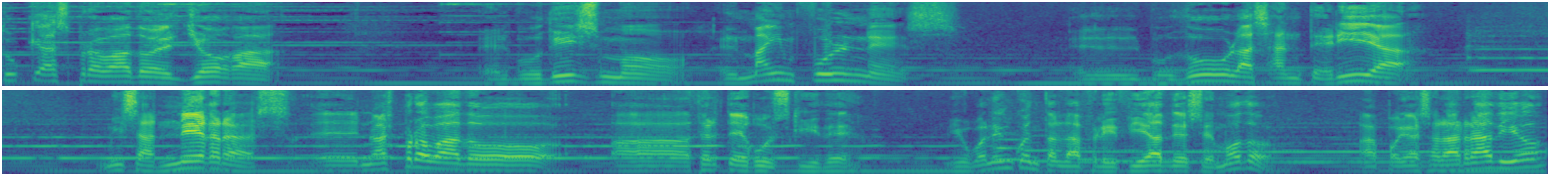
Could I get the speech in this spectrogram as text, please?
Tú que has probado el yoga, el budismo, el mindfulness, el vudú, la santería, misas negras, eh, ¿no has probado a hacerte guskide? Igual encuentras la felicidad de ese modo. Apoyas a la radio,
